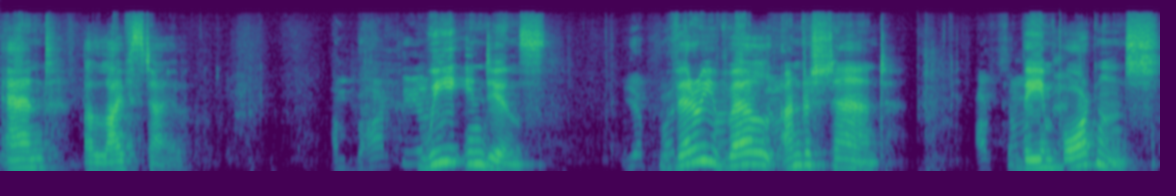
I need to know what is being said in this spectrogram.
and a lifestyle. We Indians very well understand the importance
